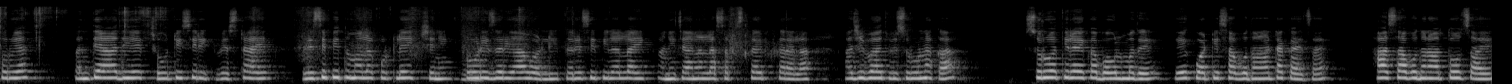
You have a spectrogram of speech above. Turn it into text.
करूयात. पण त्याआधी एक छोटीशी रिक्वेस्ट आहे. रेसिपी तुम्हाला कुठल्याही क्षणी थोडी जरी आवडली तर रेसिपीला लाईक आणि चॅनलला सबस्क्राईब करायला अजिबात विसरू नका. सुरुवातीला एका बाउलमध्ये एक वाटी साबुदाणा टाकायचा आहे. हा साबुदाणा तोच आहे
